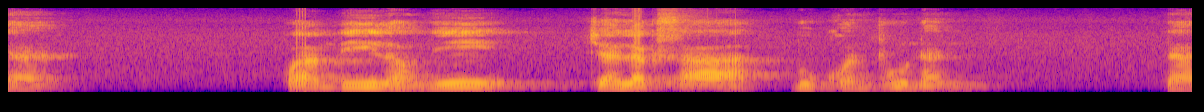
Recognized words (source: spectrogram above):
นะความดีเหล่านี้จะรักษาบุคคลผู้นั้นนะ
